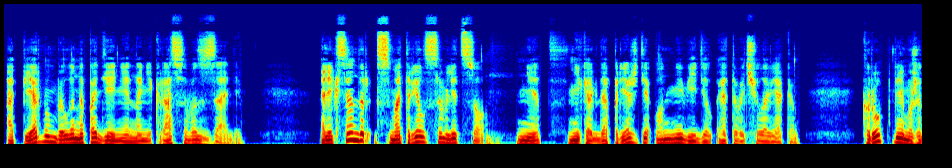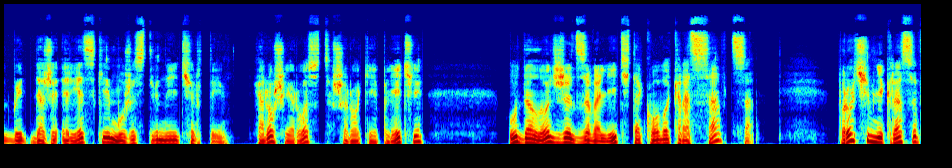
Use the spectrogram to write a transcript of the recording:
А первым было нападение на Некрасова сзади. Александр смотрелся в лицо. Нет, никогда прежде он не видел этого человека. Крупные, может быть, даже резкие мужественные черты. Хороший рост, широкие плечи. Удалось же завалить такого красавца. Впрочем, Некрасов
